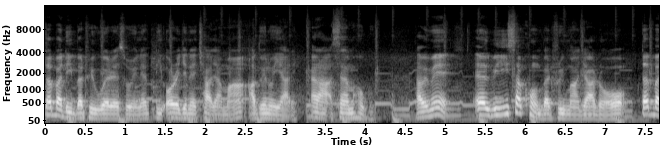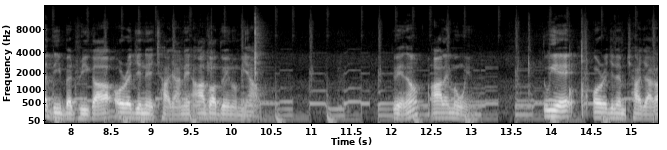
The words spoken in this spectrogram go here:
တပ်ပတ်ဒီဘက်ထရီဝယ်ရဲဆိုရင်လည်းဒီ original charger မှာအားသွင်းလို့ရတယ်အဲ့ဒါအဆန်းမဟုတ်ဘူး ဒါပေမဲ့ LVE 7ခွန်ဘက်ထရီမှာကြတော့တပ်ပတ်ဒီဘက်ထရီက original charger နဲ့အားသွားသွင်းလို့မရဘူးတွေ့ရနော်အားလည်းမဝင်ဘူးသူ့ရဲ့ original charger က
